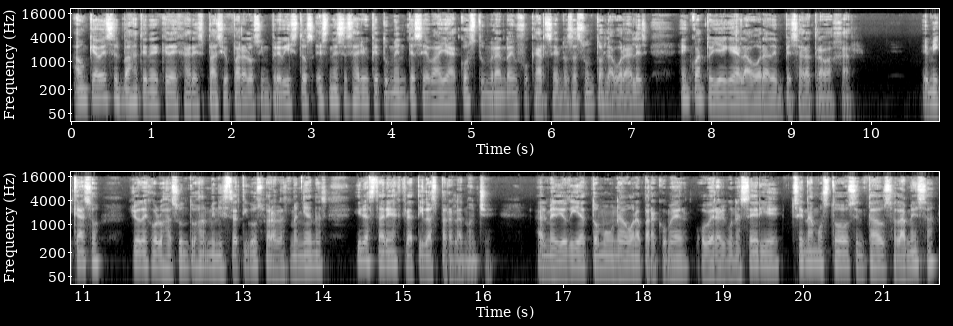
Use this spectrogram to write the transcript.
Aunque a veces vas a tener que dejar espacio para los imprevistos, es necesario que tu mente se vaya acostumbrando a enfocarse en los asuntos laborales en cuanto llegue a la hora de empezar a trabajar. En mi caso, yo dejo los asuntos administrativos para las mañanas y las tareas creativas para la noche. Al mediodía tomo una hora para comer o ver alguna serie, cenamos todos sentados a la mesa,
